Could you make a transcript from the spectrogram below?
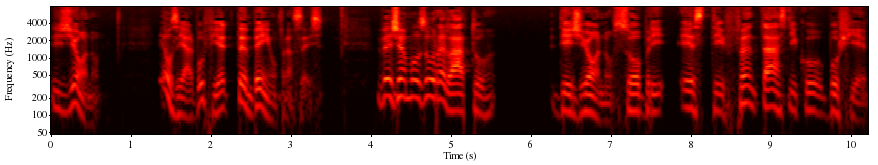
Giono. Eusiar Bouffier, também um francês. Vejamos o relato de Giono sobre este fantástico Bouffier.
